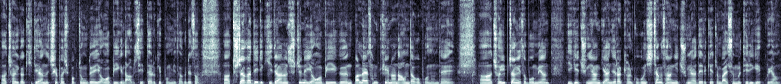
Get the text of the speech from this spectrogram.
아, 저희가 기대하는 7, 80억 정도의 영업이익이 나올 수 있다 이렇게 봅니다. 그래서 아, 투자가들이 기대하는 수준의 영업이익은 빨라야 3Q에나 나온다고 보는데 아, 저희 입장에서 보면 이게 중요한 게 아니라 결국은 시장 상황이 중요하다 이렇게 좀 말씀을 드리겠고요.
